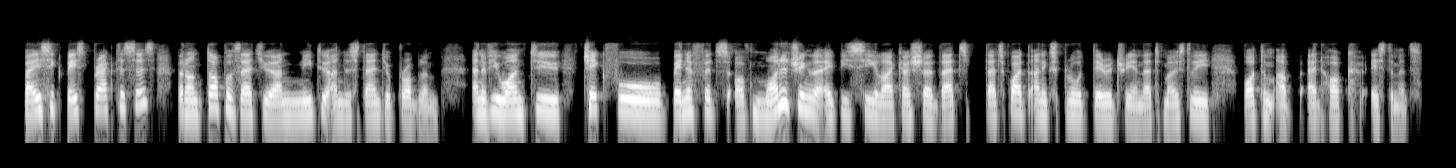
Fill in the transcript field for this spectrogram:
basic best practices, but on top of that, you need to understand your problem. And if you want to check for benefits of monitoring the APC, like I showed, that's that's quite unexplored territory, and that's mostly bottom up ad hoc estimates.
